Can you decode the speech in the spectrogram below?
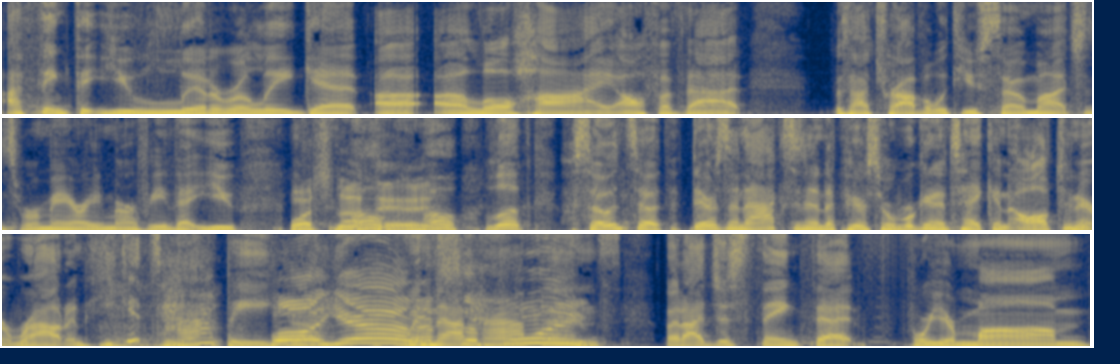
I think that you literally get a, a little high off of that. Because I travel with you so much since we're married, Murphy, that you. What's not oh, the- oh, look, so and so. There's an accident up here, so we're going to take an alternate route, and he gets happy. Well, yeah, when that's that the point. happens. But I just think that for your mom,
